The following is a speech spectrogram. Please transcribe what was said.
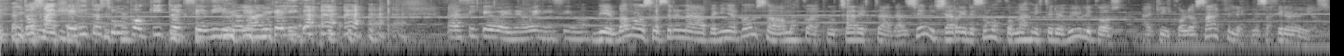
Dos angelitos un poquito excedidos, los angelitos. Así que bueno, buenísimo. Bien, vamos a hacer una pequeña pausa, vamos a escuchar esta canción y ya regresamos con más misterios bíblicos aquí con Los Ángeles, mensajeros de Dios.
